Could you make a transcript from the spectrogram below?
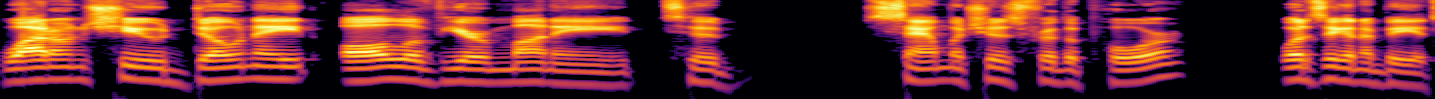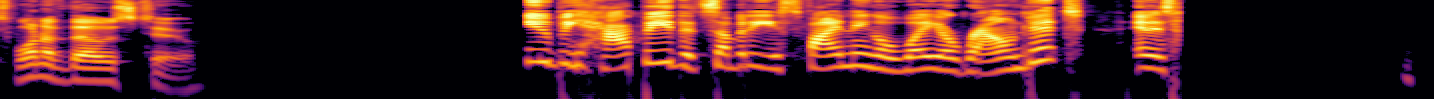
Why don't you donate all of your money to sandwiches for the poor? What is it gonna be? It's one of those two. You'd be happy that somebody is finding a way around it and is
